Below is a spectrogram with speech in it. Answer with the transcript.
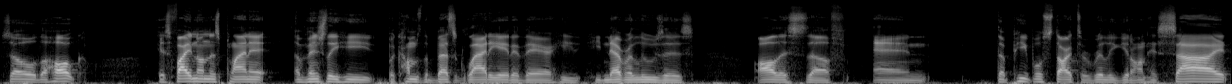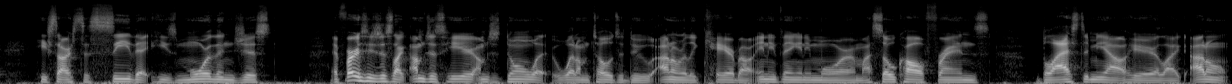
So the Hulk is fighting on this planet. Eventually, he becomes the best gladiator there. He he never loses. All this stuff, and the people start to really get on his side. He starts to see that he's more than just at first he's just like I'm just here, I'm just doing what what I'm told to do. I don't really care about anything anymore. My so-called friends blasted me out here like I don't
